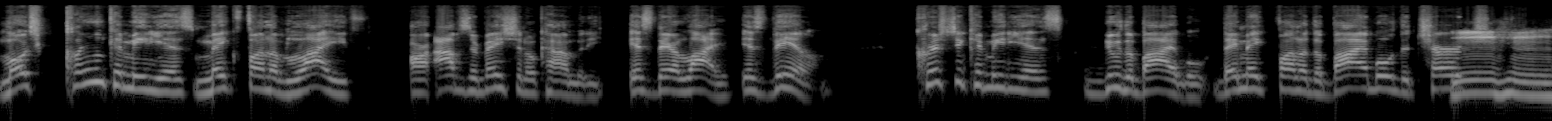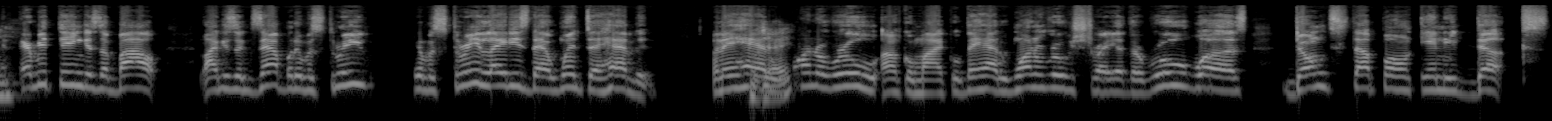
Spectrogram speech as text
Most clean comedians make fun of life or observational comedy. It's their life, it's them. Christian comedians do the Bible. They make fun of the Bible, the church, Mhm. and everything is about, like as example, there was three, there was three ladies that went to heaven. And they had Okay. one rule, Uncle Michael. They had one rule, Straya. The rule was don't step on any ducks.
